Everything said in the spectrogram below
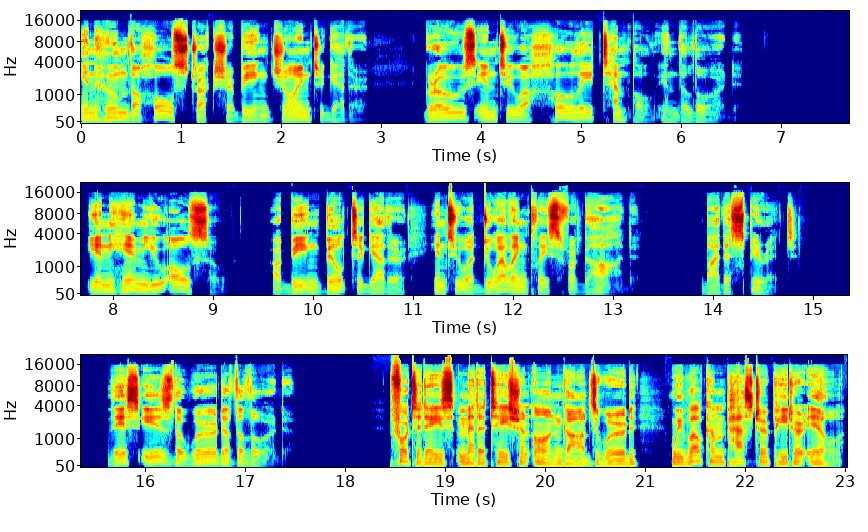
in whom the whole structure being joined together grows into a holy temple in the Lord. In him you also are being built together into a dwelling place for God by the Spirit. This is the word of the Lord. For today's meditation on God's Word, we welcome Pastor Peter Ill.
